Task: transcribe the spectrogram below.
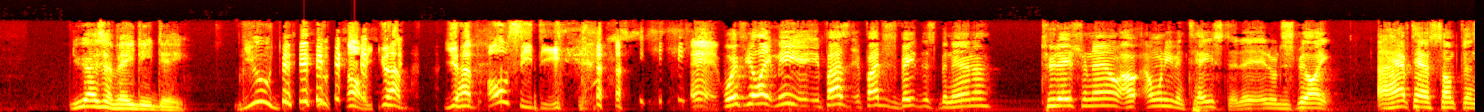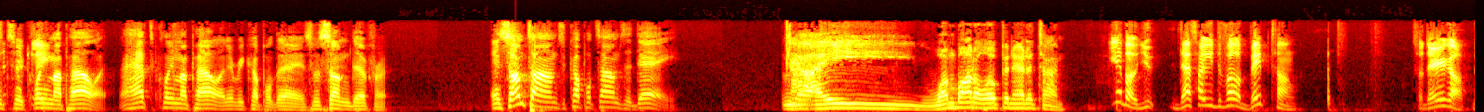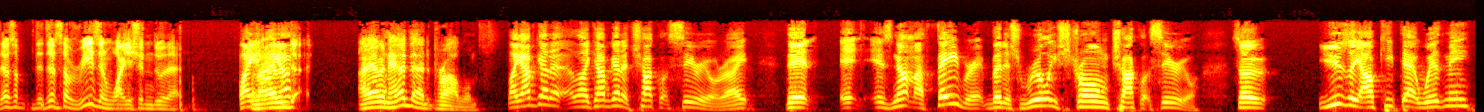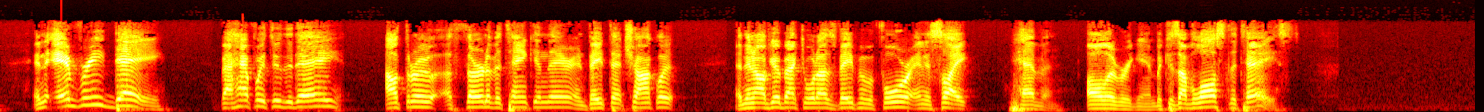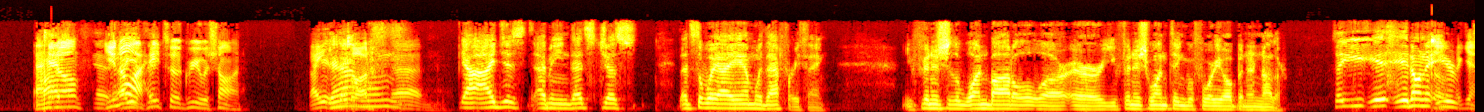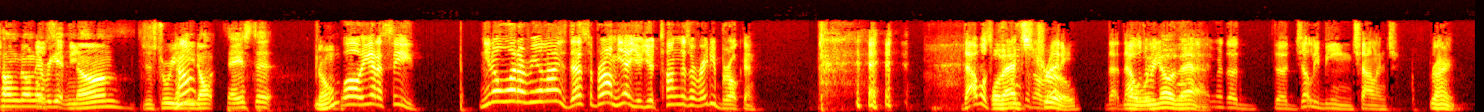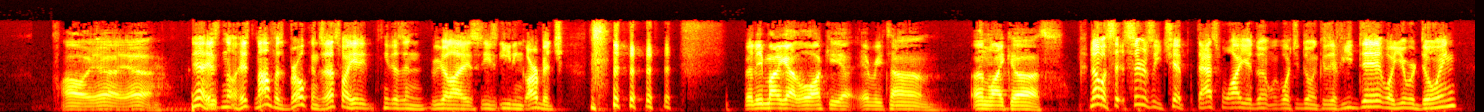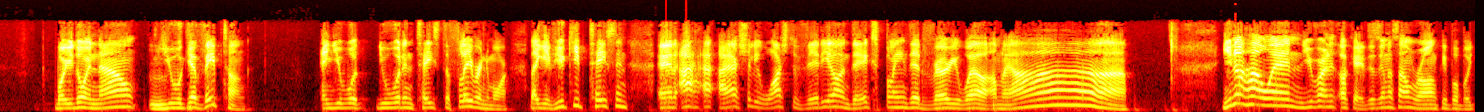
You guys have ADD. You, you no, you have You have OCD. Hey, well, if you're like me, if I if I just vape this banana, two days from now, I, I won't even taste it. it. It'll just be like I have to have something to clean my palate. I have to clean my palate every couple of days with something different, and sometimes a couple times a day. Yeah. I one bottle open at a time. yeah, but you that's how you develop vape tongue. So there you go. There's a there's a reason why you shouldn't do that. Like, But I haven't, I, I haven't had that problem. like I've got a like I've got a chocolate cereal, right? That it is not my favorite, but it's really strong chocolate cereal. So usually I'll keep that with me, and every day, about halfway through the day, I'll throw a third of a tank in there and vape that chocolate, and then I'll go back to what I was vaping before, and it's like heaven all over again because I've lost the taste. I You know, uh, you know, I get- hate to agree with Sean. I get Yeah. Yeah, I just, I mean, that's just, that's the way I am with everything. You finish the one bottle or, or you finish one thing before you open another. So you, it, it don't, So, your again, tongue don't ever get numb, just where No. you don't taste it. No? Well, you gotta see. You know what? I realized that's the problem. Yeah, your, your tongue is already broken. That was Well, that's proven already. true. That, that Well, was we know that. the the jelly bean challenge. Right. Oh yeah, yeah. Yeah, his no, his mouth is broken, so that's why he he doesn't realize he's eating garbage. But he might have got lucky every time, unlike us. no, but seriously, Chip, that's why you're doing what you're doing. Because if you did what you were doing, what you're doing now, Mhm. you would get vape tongue, and you would you wouldn't taste the flavor anymore. Like if you keep tasting, and I I I actually watched the video and they explained it very well. I'm like ah, you know how when you run okay, this is gonna sound wrong, people, but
